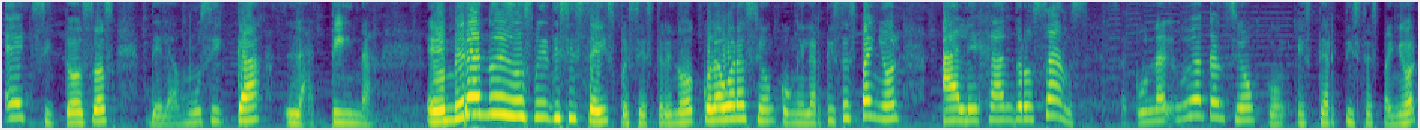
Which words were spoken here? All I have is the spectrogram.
exitosos de la música latina. En verano de 2016, pues estrenó colaboración con el artista español Alejandro Sanz, sacó una nueva canción con este artista español,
